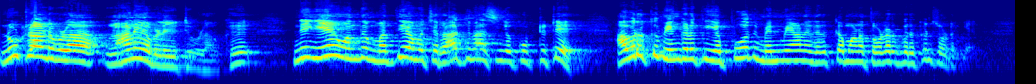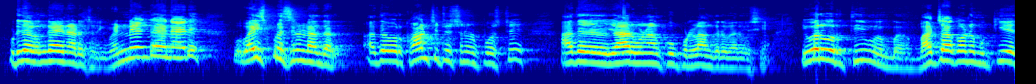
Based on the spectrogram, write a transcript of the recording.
நூற்றாண்டு விழா நாணய வெளியீட்டு விழாவுக்கு நீங்கள் ஏன் வந்து மத்திய அமைச்சர் ராஜ்நாத் சிங்கை கூப்பிட்டுட்டு அவருக்கும் எங்களுக்கும் எப்போதும் மென்மையான நெருக்கமான தொடர்பு இருக்குன்னு சொல்கிறீங்க இப்படி தான் வெங்காய நாயுடு சொன்னீங்க. வெங்காய நாயுடு வைஸ் பிரசிடெண்ட்டாக இருந்தார். அது ஒரு கான்ஸ்டிடியூஷனல் போஸ்ட்டு அது யார் வேணாலும் கூப்பிடலாங்கிற வேறு விஷயம். இவர் ஒரு தீ பாஜகவோட முக்கிய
